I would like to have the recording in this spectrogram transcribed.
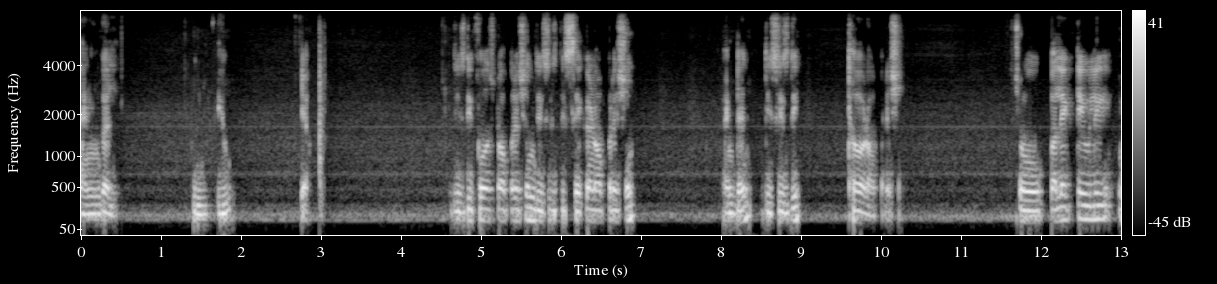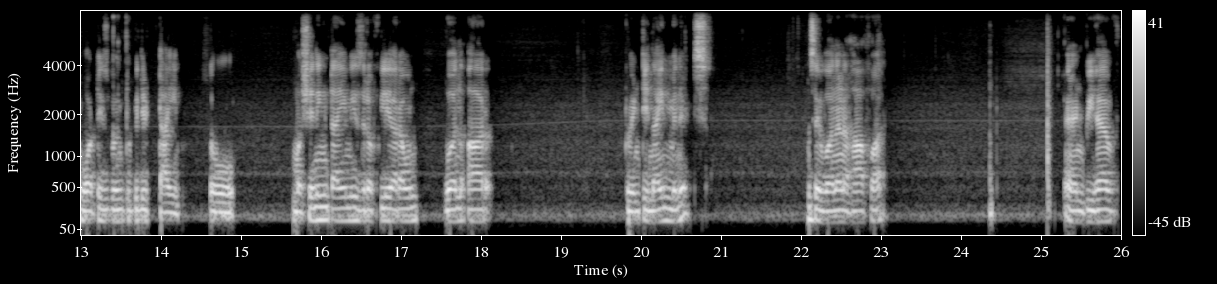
angle to view. Yeah. This is the first operation this is the second operation and then this is the third operation. So collectively what is going to be the time? So machining time is roughly around 1 hour 29 minutes say one and a half hour. And we have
